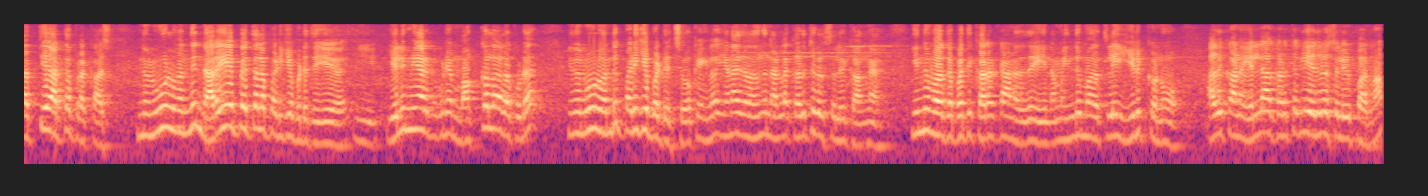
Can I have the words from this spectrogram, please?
சத்யார்த்த பிரகாஷ். இந்த நூல் வந்து நிறைய பேர்த்தால் படிக்கப்பட்டது. எளிமையாக இருக்கக்கூடிய மக்களால் கூட இந்த நூல் வந்து படிக்கப்பட்டுச்சு. ஓகேங்களா? ஏன்னா இதில் வந்து நல்ல கருத்துக்கள் சொல்லியிருக்காங்க. இந்து மதத்தை பற்றி கரெக்டானது நம்ம இந்து மதத்திலே இருக்கணும். அதுக்கான எல்லா கருத்துக்களையும் எதில் சொல்லியிருப்பாருன்னா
